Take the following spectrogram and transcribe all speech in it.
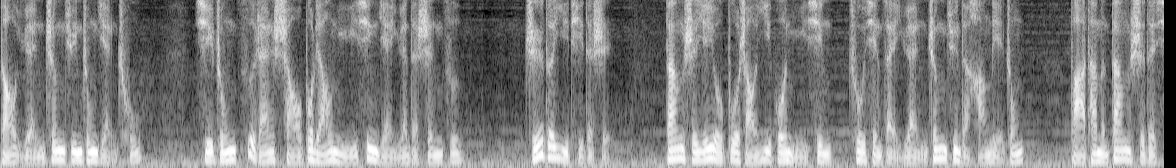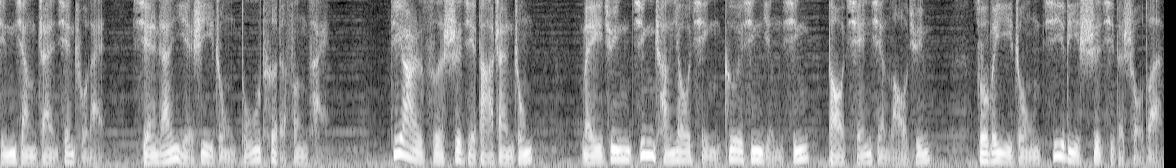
到远征军中演出。其中自然少不了女性演员的身姿。值得一提的是，当时也有不少异国女性出现在远征军的行列中，把她们当时的形象展现出来，显然也是一种独特的风采。第二次世界大战中，美军经常邀请歌星、影星到前线劳军，作为一种激励士气的手段。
